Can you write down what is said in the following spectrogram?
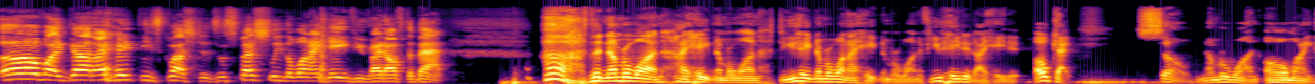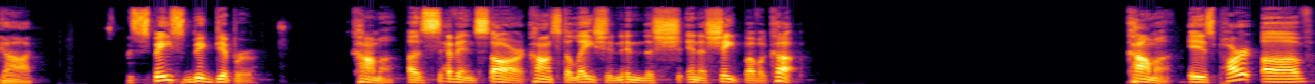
Oh my God. I hate these questions, especially the one I gave you right off the bat. the number one. I hate number one. Do you hate number one? I hate number one. If you hate it, I hate it. Okay. So, number one. Oh my God. Space Big Dipper, comma, a seven star constellation in the sh- in a shape of a cup, comma, is part of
